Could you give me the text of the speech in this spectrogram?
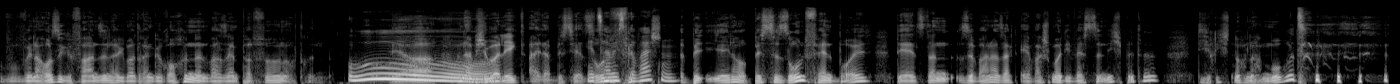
wo wir nach Hause gefahren sind, habe ich mal dran gerochen, dann war sein Parfum noch drin. uh. Ja. Und dann habe ich überlegt, Alter, bist du jetzt, Jetzt so habe ein ich es gewaschen. Äh, Genau, bist du so ein Fanboy, der jetzt dann Silvana sagt, ey, wasch mal die Weste nicht bitte, die riecht noch nach Moritz.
